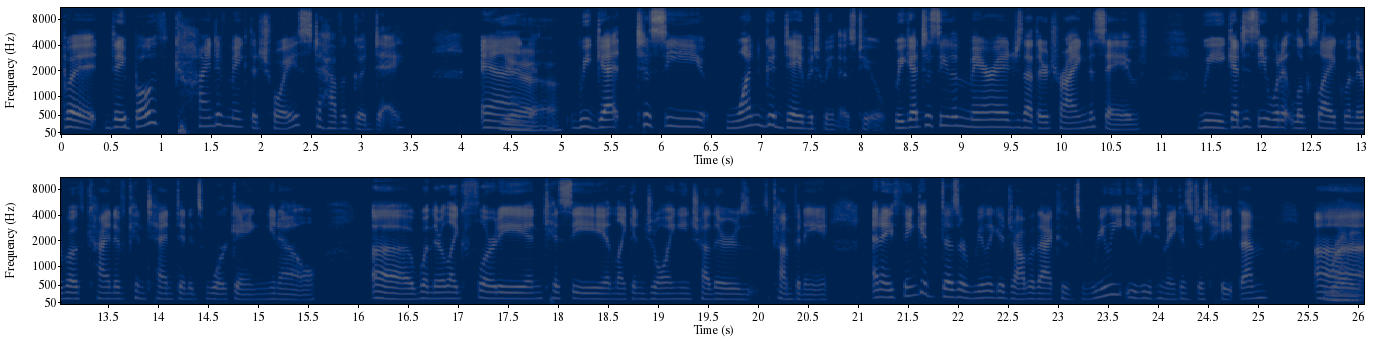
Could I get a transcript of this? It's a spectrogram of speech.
but they both kind of make the choice to have a good day and yeah. we get to see one good day between those two. We get to see the marriage that they're trying to save. We get to see what it looks like when they're both kind of content and it's working, you know. Uh, when they're like flirty and kissy and like enjoying each other's company. And I think it does a really good job of that because it's really easy to make us just hate them Uh, Right.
